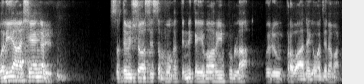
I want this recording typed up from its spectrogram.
വലിയ ആശയങ്ങൾ സത്യവിശ്വാസി സമൂഹത്തിന് കൈമാറിയിട്ടുള്ള ഒരു പ്രവാചക വചനമാണ്.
